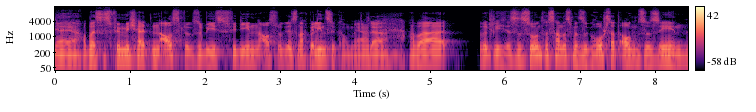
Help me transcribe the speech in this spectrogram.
ja, ja. Aber es ist für mich halt ein Ausflug, so wie es für die ein Ausflug ist, nach Berlin zu kommen, ja. Klar. Aber wirklich, es ist so interessant, das mit so Großstadtaugen zu sehen,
